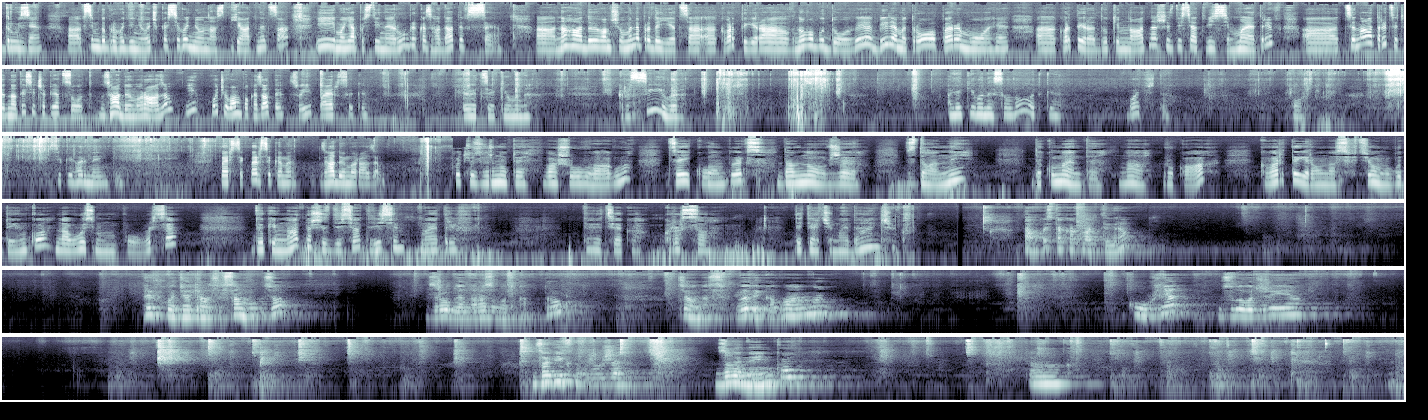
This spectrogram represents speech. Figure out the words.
Друзі, всім доброго діньочка. Сьогодні у нас п'ятниця і моя постійна рубрика Згадати все. Нагадую вам, що у мене продається е, квартира в новобудові біля метро Перемоги. Квартира двокімнатна, 68 метрів. Ціна 31 тисяча 500. Згадуємо разом і хочу вам показати свої персики. Дивіться, які у мене красиві. Які вони солодкі. Бачите? О, ось який гарненький. Персик, персиками згадуємо разом. Хочу звернути вашу увагу. Цей комплекс давно вже зданий. Документи на руках. Квартира у нас в цьому будинку на восьмому поверсі. Двокімнатна 68 метрів. Дивіться, яка краса. Дитячий майданчик. Так, ось така квартира. При вході одразу санвузол. Зроблена розводка труб. Це у нас велика ванна. Кухня з лоджією. За вікнами вже зелененько. Так.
